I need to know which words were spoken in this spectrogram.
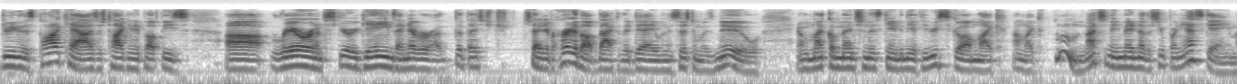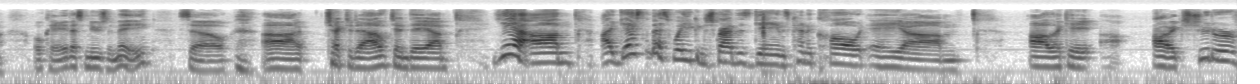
doing in this podcast is talking about these uh, rare and obscure games I never that I never heard about back in the day when the system was new. And when Michael mentioned this game to me a few weeks ago, I'm like, I'm like, hmm, Natsume made another Super NES game. Okay, that's news to me. So uh, checked it out, and uh, yeah, um, I guess the best way you can describe this game is kind of called a um, uh, like a uh, like shooter,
